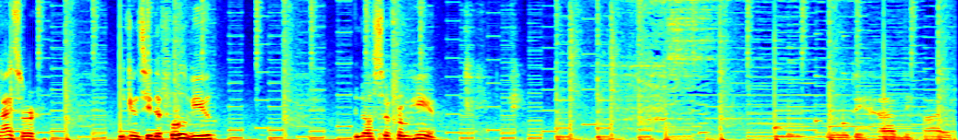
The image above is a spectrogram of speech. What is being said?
Nicer. You can see the full view and also from here. So they have the hive.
